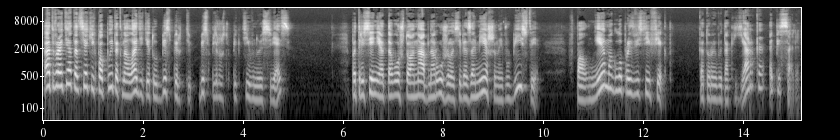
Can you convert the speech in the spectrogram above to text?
Отвратят от всяких попыток наладить эту бесперспективную связь. Потрясение от того, что она обнаружила себя замешанной в убийстве, вполне могло произвести эффект, который вы так ярко описали.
